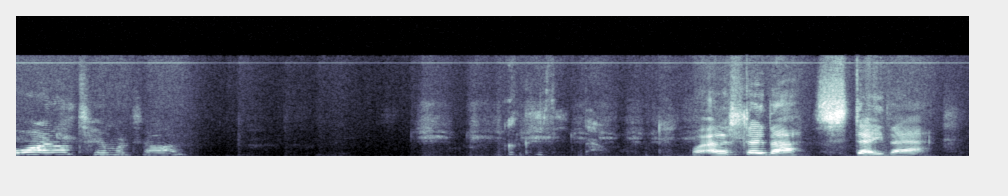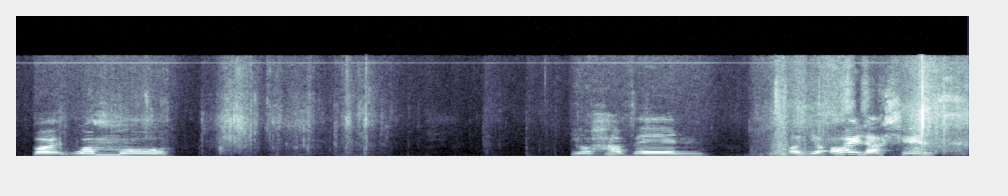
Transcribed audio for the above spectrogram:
Alright, not too much on. Right, Ella, stay there. Stay there. Right, one more. You're having on your eyelashes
